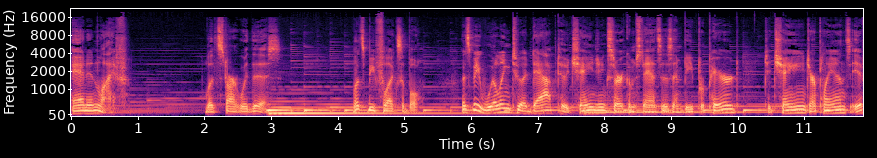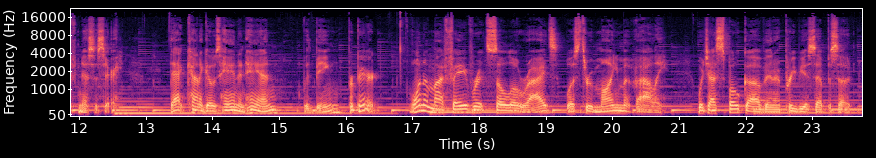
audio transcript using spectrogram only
and in life. Let's start with this. Let's be flexible. Let's be willing to adapt to changing circumstances and be prepared to change our plans if necessary. That kind of goes hand in hand with being prepared. One of my favorite solo rides was through Monument Valley, which I spoke of in a previous episode.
